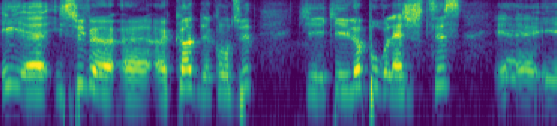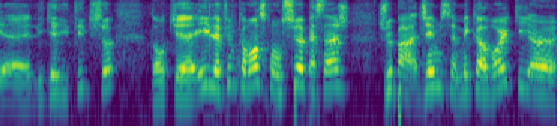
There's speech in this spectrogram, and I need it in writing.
Et euh, ils suivent un, un- un code de conduite qui, qui est là pour la justice et, euh, et, euh, l'égalité, tout ça. Donc, et le film commence qu'on suit un personnage joué par James McAvoy qui est un,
